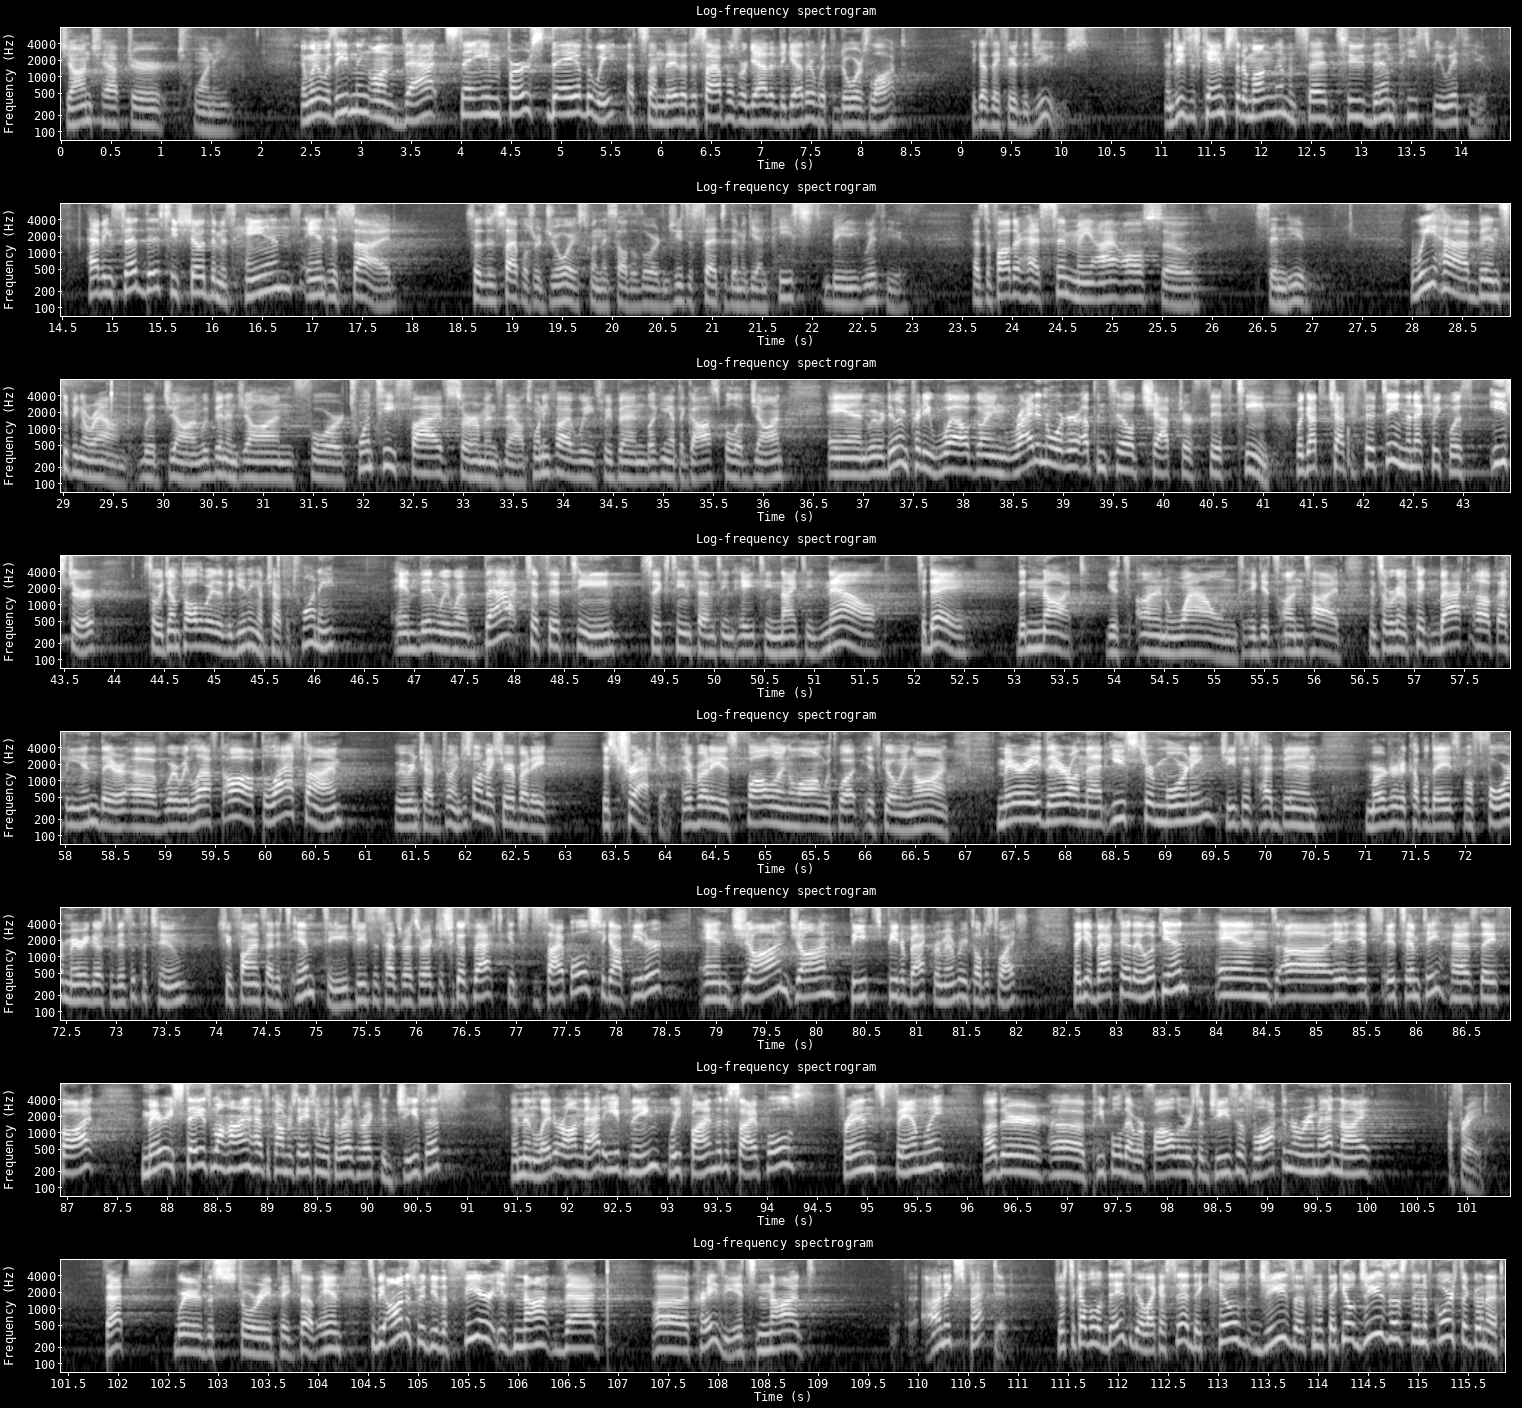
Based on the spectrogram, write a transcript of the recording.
John chapter 20. And when it was evening on that same first day of the week, that Sunday, the disciples were gathered together with the doors locked because they feared the Jews. And Jesus came, stood among them, and said to them, Peace be with you. Having said this, he showed them his hands and his side. So the disciples rejoiced when they saw the Lord. And Jesus said to them again, Peace be with you. As the Father has sent me, I also send you. We have been skipping around with John. We've been in John for 25 sermons now, 25 weeks. We've been looking at the Gospel of John, and we were doing pretty well, going right in order up until chapter 15. We got to chapter 15, the next week was Easter, so we jumped all the way to the beginning of chapter 20, and then we went back to 15, 16, 17, 18, 19. Now, today, the knot gets unwound, it gets untied. And so we're going to pick back up at the end there of where we left off the last time we were in chapter 20. Just want to make sure everybody is tracking, everybody is following along with what is going on. Mary, there on that Easter morning, Jesus had been murdered a couple days before. Mary goes to visit the tomb. She finds that it's empty. Jesus has resurrected. She goes back, gets disciples. She got Peter and John. John beats Peter back. Remember, he told us twice. They get back there, they look in, and uh, it, it's, it's empty as they thought. Mary stays behind, has a conversation with the resurrected Jesus. And then later on that evening, we find the disciples, friends, family, other uh, people that were followers of Jesus locked in a room at night, afraid. That's where the story picks up. And to be honest with you, the fear is not that uh, crazy, it's not unexpected. Just a couple of days ago, like I said, they killed Jesus. And if they killed Jesus, then of course they're going to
